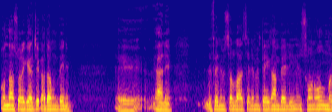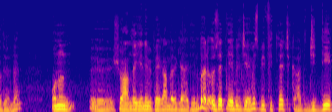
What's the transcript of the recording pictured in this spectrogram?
ondan sonra gelecek adamım benim. Ee, yani Efendimiz sallallahu aleyhi ve sellemin peygamberliğinin son olmadığını, onun e, şu anda yeni bir peygamber geldiğini böyle özetleyebileceğimiz bir fitne çıkardı. Ciddi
